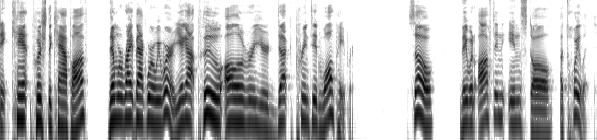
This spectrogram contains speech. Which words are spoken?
it can't push the cap off, then we're right back where we were. You got poo all over your duck printed wallpaper. So they would often install a toilet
